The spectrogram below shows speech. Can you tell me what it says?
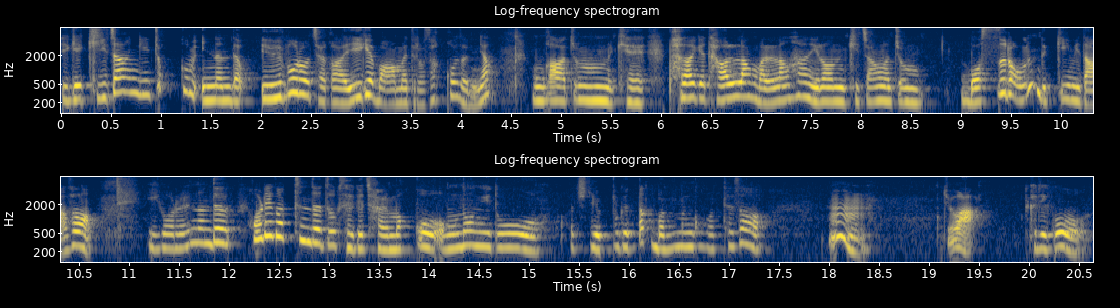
이게 기장이 조금 있는데 일부러 제가 이게 마음에 들어 샀거든요. 뭔가 좀 이렇게 바닥에 닿을랑 말랑한 이런 기장은 좀 멋스러운 느낌이 나서 이거를 했는데 허리 같은 데도 되게 잘 맞고 엉덩이도 아주 예쁘게 딱 맞는 것 같아서 음 좋아. 그리고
